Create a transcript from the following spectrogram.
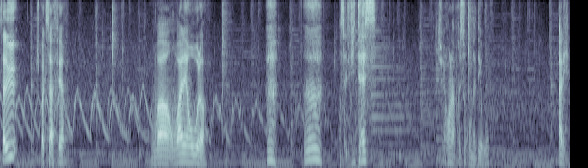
Salut Je sais pas que ça à faire. On va, on va aller en haut là. Ah, ah. Oh, cette vitesse J'ai vraiment l'impression qu'on a des roues. Allez.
